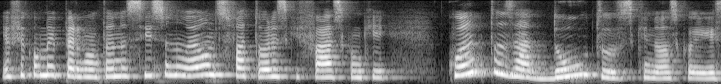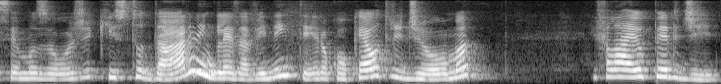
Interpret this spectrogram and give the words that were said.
Eu fico me perguntando se isso não é um dos fatores que faz com que quantos adultos que nós conhecemos hoje que estudaram inglês a vida inteira ou qualquer outro idioma e falar, ah, eu perdi,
